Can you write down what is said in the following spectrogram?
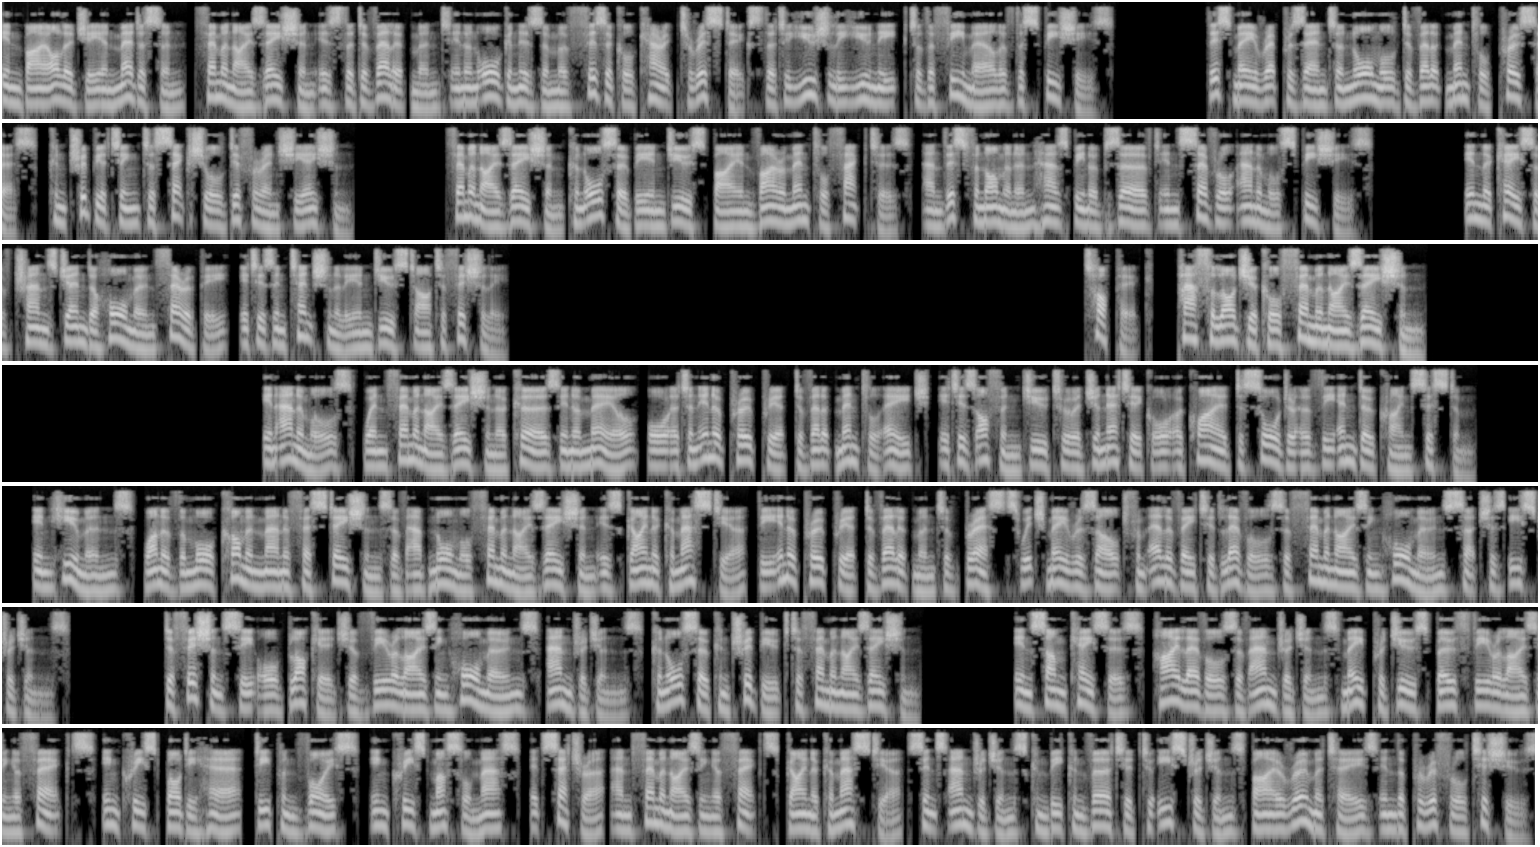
In biology and medicine, feminization is the development in an organism of physical characteristics that are usually unique to the female of the species. This may represent a normal developmental process, contributing to sexual differentiation. Feminization can also be induced by environmental factors, and this phenomenon has been observed in several animal species. In the case of transgender hormone therapy, it is intentionally induced artificially. Pathological feminization In animals, when feminization occurs in a male, or at an inappropriate developmental age, it is often due to a genetic or acquired disorder of the endocrine system. In humans, one of the more common manifestations of abnormal feminization is gynecomastia, the inappropriate development of breasts which may result from elevated levels of feminizing hormones such as estrogens. Deficiency or blockage of virilizing hormones androgens can also contribute to feminization. In some cases, high levels of androgens may produce both virilizing effects increased body hair, deepened voice, increased muscle mass, etc. and feminizing effects gynecomastia since androgens can be converted to estrogens by aromatase in the peripheral tissues.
